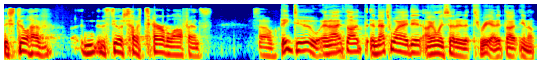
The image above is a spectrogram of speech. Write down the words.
They still have the Steelers have a terrible offense. So they do, and I thought, and that's why I did. I only set it at three. I thought, you know,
